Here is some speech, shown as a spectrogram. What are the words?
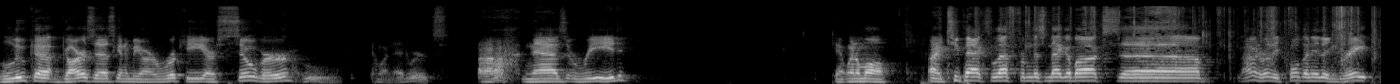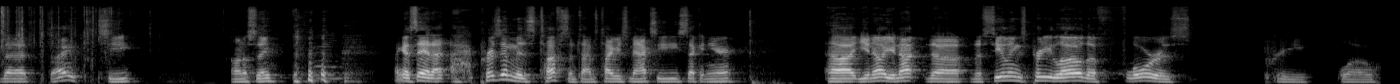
Luka Garza is going to be our rookie, our silver. Ooh, come on, Edwards. Ah, Naz Reid. Can't win them all. All right, two packs left from this mega box. Uh, I haven't really pulled anything great that I see, honestly. like I said, I, Prizm is tough sometimes. Tyrese Maxey, second year. Uh, you know, you're not the the ceiling's pretty low. The floor is pretty low.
